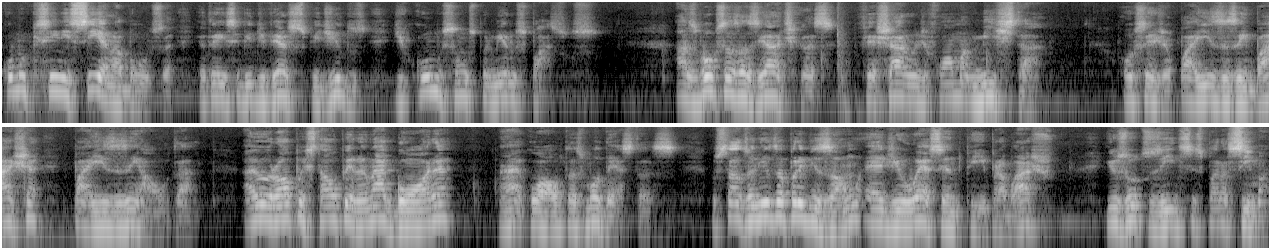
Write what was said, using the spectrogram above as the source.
como que se inicia na bolsa. Eu tenho recebido diversos pedidos de como são os primeiros passos. As bolsas asiáticas fecharam de forma mista, ou seja, países em baixa, países em alta. A Europa está operando agora né, com altas modestas. Nos Estados Unidos, a previsão é de o S&P para baixo e os outros índices para cima.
